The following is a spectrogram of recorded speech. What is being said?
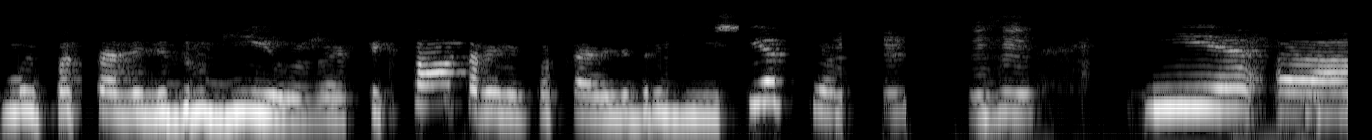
Мы поставили другие уже фиксаторы, мы поставили другие сетки. И э,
